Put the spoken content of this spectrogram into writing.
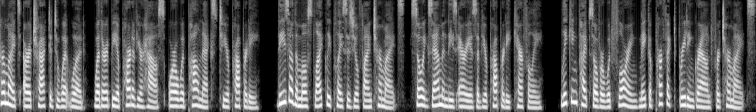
Termites are attracted to wet wood, whether it be a part of your house or a wood pile next to your property. These are the most likely places you'll find termites, so examine these areas of your property carefully. Leaking pipes over wood flooring make a perfect breeding ground for termites.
